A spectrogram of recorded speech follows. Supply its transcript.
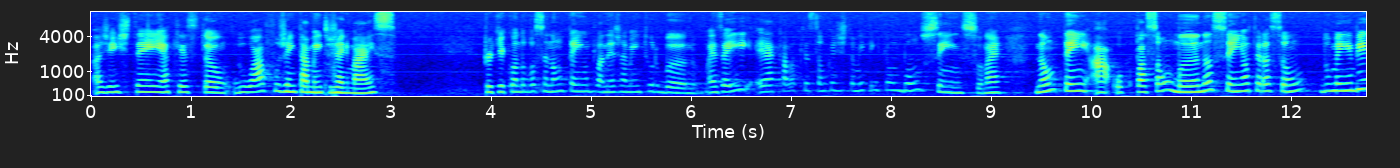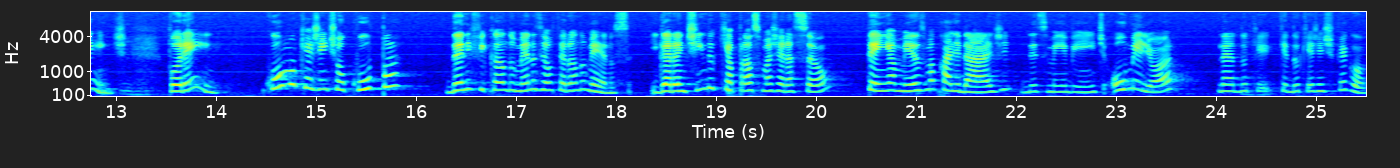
a gente tem a questão do afugentamento de animais, porque quando você não tem um planejamento urbano, mas aí é aquela questão que a gente também tem que ter um bom senso, né? Não tem a ocupação humana sem alteração do meio ambiente. Uhum. Porém, como que a gente ocupa danificando menos e alterando menos e garantindo que a próxima geração tenha a mesma qualidade desse meio ambiente ou melhor, né, do que, que do que a gente pegou?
